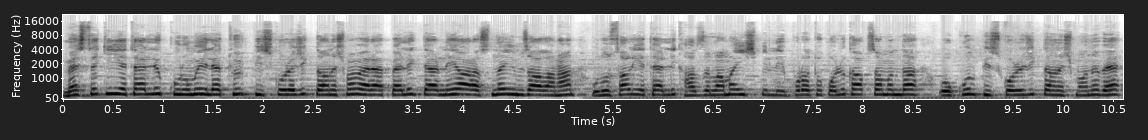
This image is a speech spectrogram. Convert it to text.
Mesleki Yeterlilik Kurumu ile Türk Psikolojik Danışma ve Rehberlik Derneği arasında imzalanan Ulusal Yeterlilik Hazırlama İşbirliği protokolü kapsamında okul psikolojik danışmanı ve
